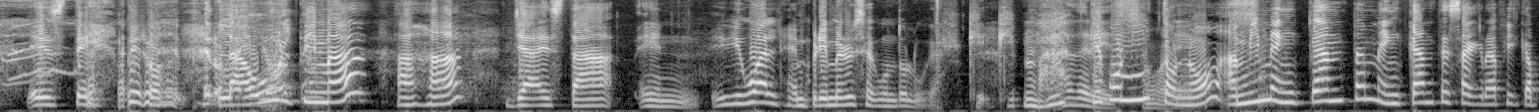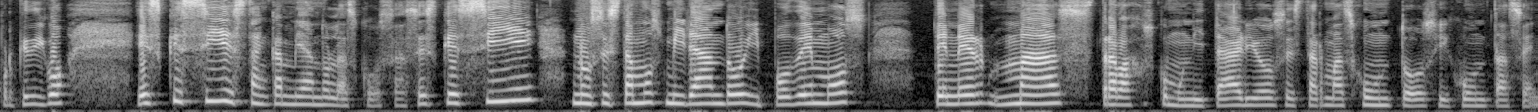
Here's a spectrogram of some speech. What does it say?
este, pero, la última, ajá, ya está en igual, en primero y segundo lugar. Qué, qué padre. Qué bonito, ¿no? ¿eh? A mí me encanta, me encanta esa gráfica porque digo, es que sí están cambiando las cosas, es que sí nos estamos mirando y podemos tener más trabajos comunitarios, estar más juntos y juntas en,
